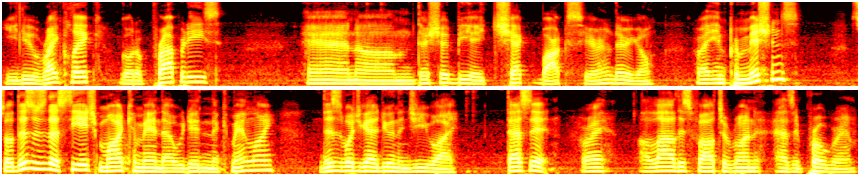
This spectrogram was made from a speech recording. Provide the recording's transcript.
you do right click, go to properties, and um, there should be a checkbox here. There you go. Right in permissions. So this is the chmod command that we did in the command line. This is what you got to do in the GUI. That's it. All right allow this file to run as a program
